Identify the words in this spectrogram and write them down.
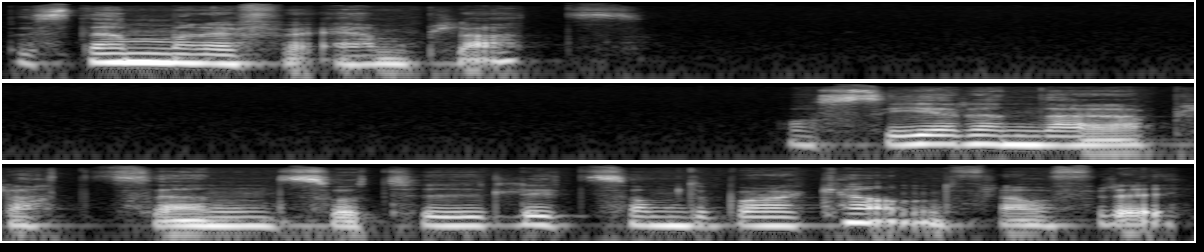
bestämma dig för en plats och se den där platsen så tydligt som du bara kan framför dig.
